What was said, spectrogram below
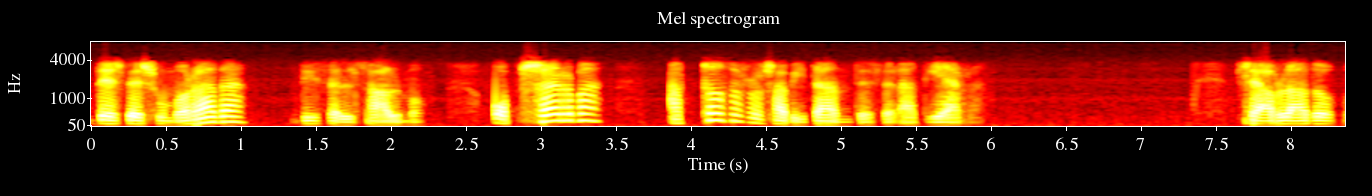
Desde su morada, dice el Salmo, observa a todos los habitantes de la tierra. Se ha hablado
